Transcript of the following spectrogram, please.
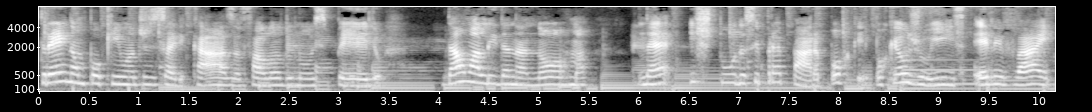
treina um pouquinho antes de sair de casa, falando no espelho, dá uma lida na norma, né? Estuda, se prepara. Por quê? Porque o juiz, ele vai,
